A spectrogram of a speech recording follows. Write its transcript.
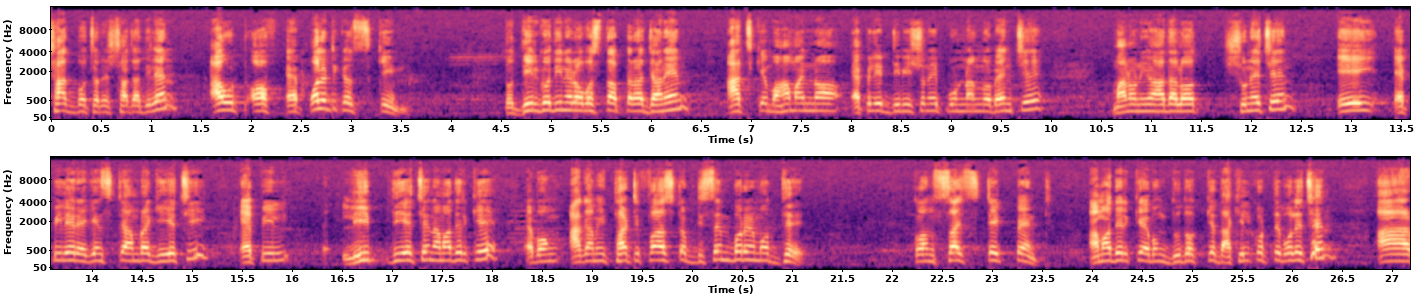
সাত বছরের সাজা দিলেন out of a political scheme তো দীর্ঘদিনের অবস্থা আপনারা জানেন, আজকে মহামান্য অ্যাপিলেট ডিভিশনের পূর্ণাঙ্গ বেঞ্চে মাননীয় আদালত শুনেছেন, এই অ্যাপিলের এগেনস্টে আমরা গিয়েছি, অ্যাপিল লিভ দিয়েছেন আমাদেরকে এবং আগামী থার্টি ফার্স্ট অফ ডিসেম্বরের মধ্যে কনসাইজ স্টেটমেন্ট আমাদেরকে এবং দুদককে দাখিল করতে বলেছেন। আর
